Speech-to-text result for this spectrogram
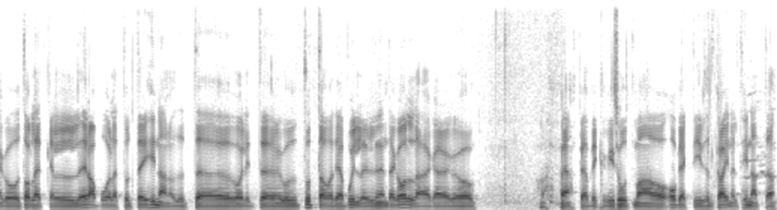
nagu tol hetkel erapooletult ei hinnanud, et äh, olid äh, nagu tuttavad ja pull oli nendega olla, aga nagu jah, peab ikkagi suutma objektiivselt kainelt hinnata.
